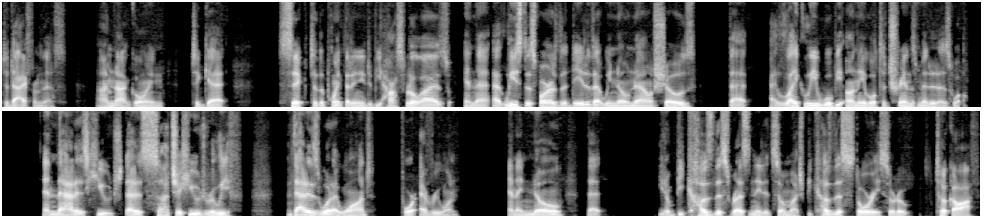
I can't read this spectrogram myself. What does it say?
to die from this. I'm not going to get sick to the point that I need to be hospitalized. And that, at least as far as the data that we know now shows, that I likely will be unable to transmit it as well. And that is huge. That is such a huge relief. That is what I want for everyone. And I know that, you know, because this resonated so much, because this story sort of took off,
